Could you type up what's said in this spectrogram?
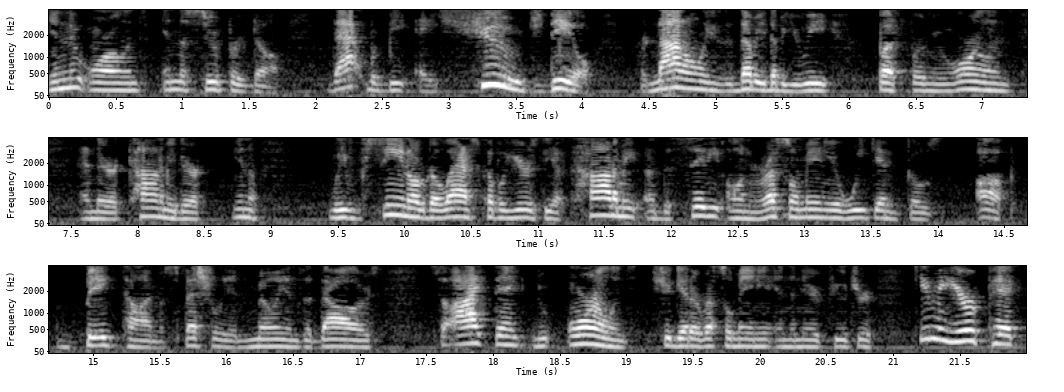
in New Orleans in the Superdome. That would be a huge deal for not only the WWE but for New Orleans and their economy. Their you know we've seen over the last couple years the economy of the city on WrestleMania weekend goes up big time, especially in millions of dollars. So I think New Orleans should get a WrestleMania in the near future. Give me your pick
